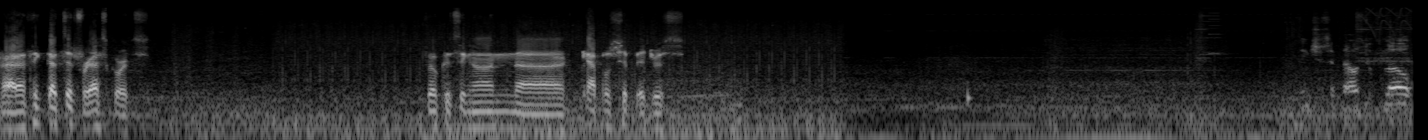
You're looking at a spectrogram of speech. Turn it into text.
Alright, I think that's it for escorts. Focusing on uh, capital ship Idris. I think she's about to blow.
